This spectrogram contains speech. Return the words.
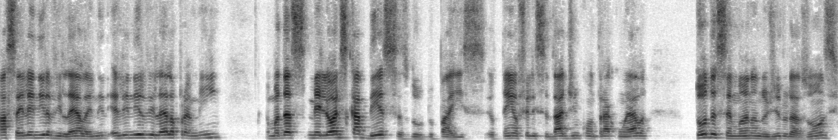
Nossa, Elenira Vilela. Elenira Vilela, para mim, é uma das melhores cabeças do, do país. Eu tenho a felicidade de encontrar com ela toda semana no Giro das Onze.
